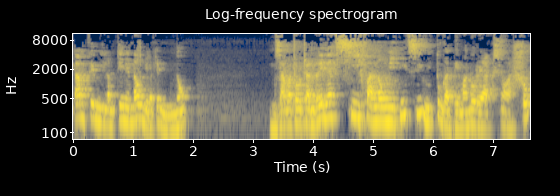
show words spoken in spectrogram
tamiko hoe mila miteny ianao, mila miteny. Non. Ny zavatra ohatran'ireny an tsy fanao mihitsy ny tonga dia manao réaction à chaud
